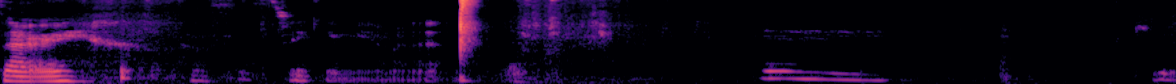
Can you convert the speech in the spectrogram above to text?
Sorry. Is taking me a minute. Yay. Cute.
